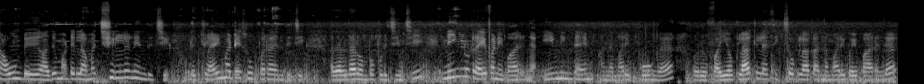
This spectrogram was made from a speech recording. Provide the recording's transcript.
சவுண்டு அது மட்டும் இல்லாமல் சில்லுன்னு இருந்துச்சு. ஒரு கிளைமேட்டே சூப்பராக இருந்துச்சு. அதில் தான் ரொம்ப பிடிச்சிருந்துச்சி. நீங்களும் ட்ரை பண்ணி பாருங்கள் ஈவினிங் டைம் அந்த மாதிரி போங்க. ஒரு ஃபைவ் ஓ கிளாக் இல்லை சிக்ஸ் ஓ கிளாக் அந்த மாதிரி போய் பாருங்கள்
